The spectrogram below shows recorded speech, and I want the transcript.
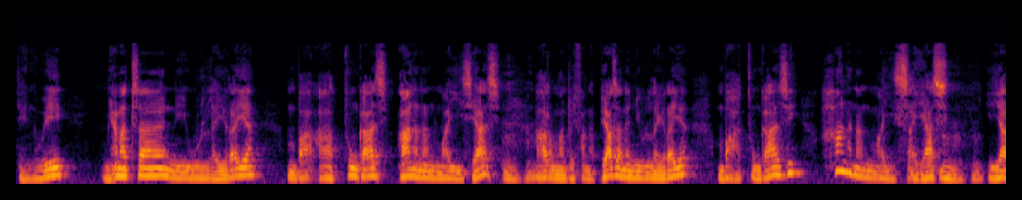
dia ny hoe mianatra ny olona iray mba hahatonga azy hanana ny maha izy azy ary mandray fanabeazana ny olona iray mba hahatonga azy hanana ny maha izay azy. Ia,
